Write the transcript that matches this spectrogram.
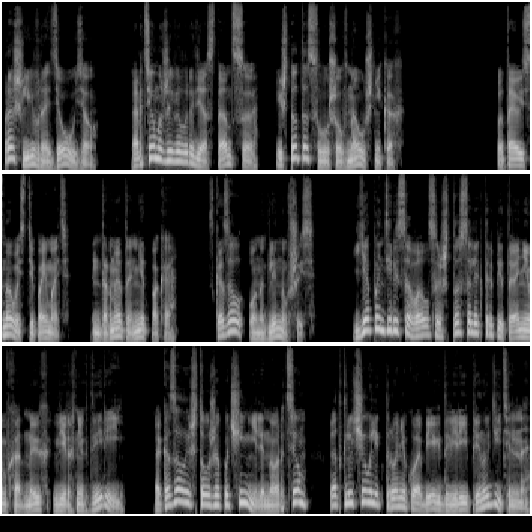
Прошли в радиоузел. Артем оживил радиостанцию и что-то слушал в наушниках. «Пытаюсь новости поймать. Интернета нет пока», — сказал он, оглянувшись. Я поинтересовался, что с электропитанием входных верхних дверей. Оказалось, что уже починили, но Артем отключил электронику обеих дверей принудительно,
